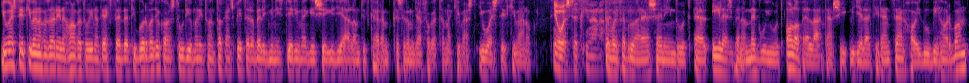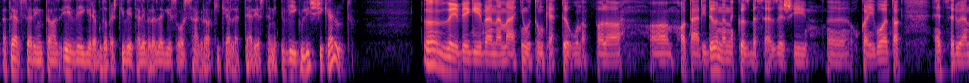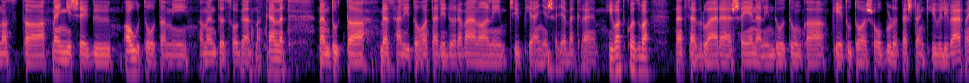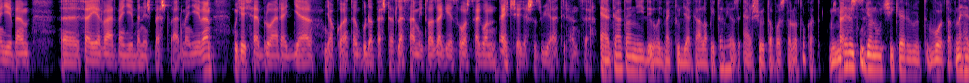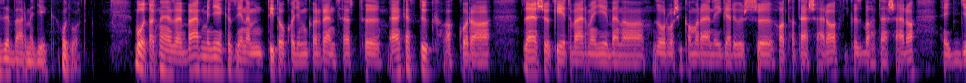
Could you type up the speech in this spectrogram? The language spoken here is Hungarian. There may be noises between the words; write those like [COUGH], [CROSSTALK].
Jó estét kívánok az aréna hallgatóinak, Exterde Tibor vagyok, a stúdióban itt van Takács Péter, a belügyminisztérium egészségügyi államtitkára. Köszönöm, hogy elfogadta a meghívást. Jó estét kívánok! Jó estét kívánok! Tavaly február 1-én indult el élesben a megújult alapellátási ügyeleti rendszer Hajdú-Biharban. A terv szerint az év végére Budapest kivételével az egész országra ki kellett terjeszteni. Végül is sikerült? Az év végében nem átnyúltunk kettő hónappal a, a határidőn, ennek közbeszerzési okai voltak. Egyszerűen azt a mennyiségű autót, ami a mentőszolgálatnak kellett, nem tudta beszállító határidőre vállalni csipjány és egyebekre hivatkozva, tehát február 1-én elindultunk a két utolsó Budapesten kívüli vármegyében, Fejér vármegyében és Pest vármegyében, úgyhogy február 1 gyakorlatilag Budapestet leszámítva az egész országon egységes az ügyeleti rendszer. Eltelt annyi idő, hogy meg tudják állapítani az első tapasztalatokat? Mindenütt ugyanúgy sikerült, voltak nehezebb vármegyék, hogy volt? Voltak nehezebb bármegyék, ez ugye nem titok, hogy amikor a rendszert elkezdtük, akkor a, az első két vármegyében az orvosi kamara elég erős hathatására, vagy közbehatására egy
